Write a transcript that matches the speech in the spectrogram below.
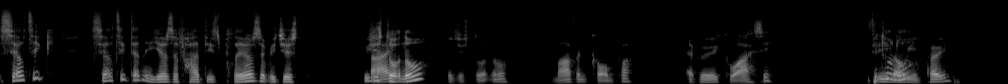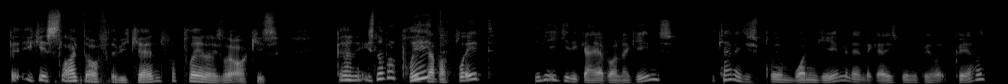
Celtic, Celtic in the years have had these players that we just, we just Aye. don't know. We just don't know. Marvin Compper, Eboue Kouassi, three don't know. million pound. But he gets slagged off at the weekend for playing. And he's like, oh, he's, but then he's never played. He's never played. You need to give the guy a run of games. You can't just play him one game and then the guy's going to be like Pelé.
